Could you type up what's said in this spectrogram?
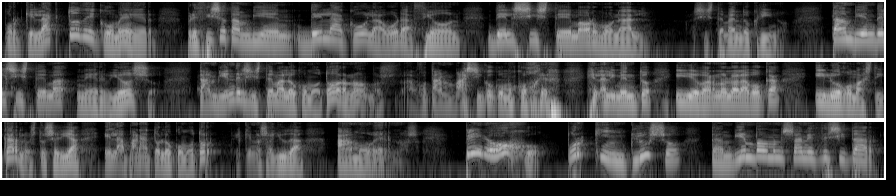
Porque el acto de comer precisa también de la colaboración del sistema hormonal, sistema endocrino, también del sistema nervioso, también del sistema locomotor, ¿no? Pues algo tan básico como coger el alimento y llevárnoslo a la boca y luego masticarlo. Esto sería el aparato locomotor, el que nos ayuda a movernos. Pero ojo, porque incluso también vamos a necesitar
